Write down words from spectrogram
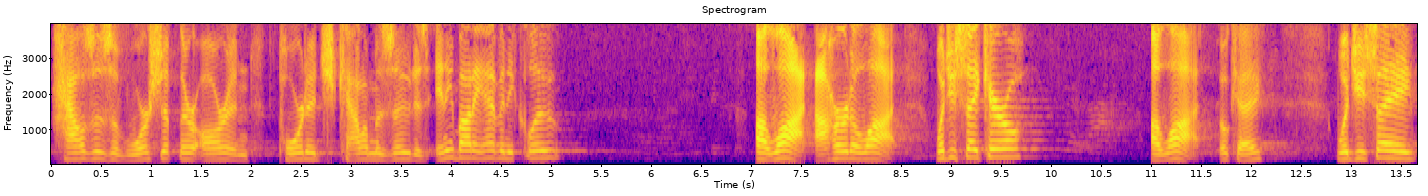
houses of worship there are in Portage, Kalamazoo? Does anybody have any clue? A lot. I heard a lot. What'd you say, Carol? A lot. Okay. Would you say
